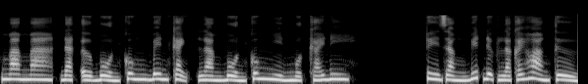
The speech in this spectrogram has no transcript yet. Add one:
mama, đặt ở bổn cung bên cạnh, làm bổn cung nhìn một cái đi. Tuy rằng biết được là cái hoàng tử,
